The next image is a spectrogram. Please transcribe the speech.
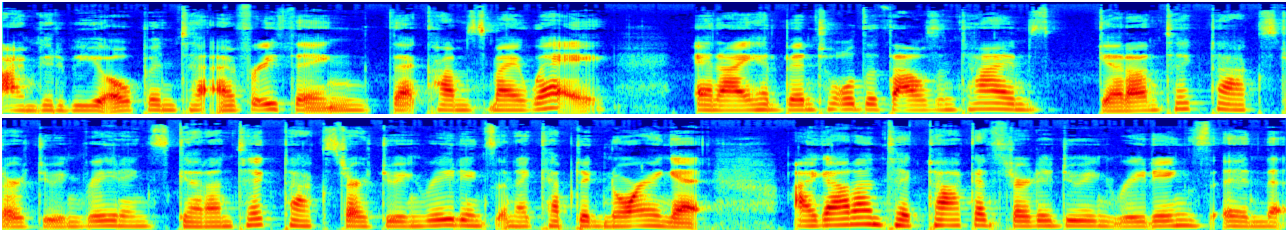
I'm going to be open to everything that comes my way. And I had been told a thousand times, get on TikTok, start doing readings, get on TikTok, start doing readings. And I kept ignoring it. I got on TikTok and started doing readings. And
